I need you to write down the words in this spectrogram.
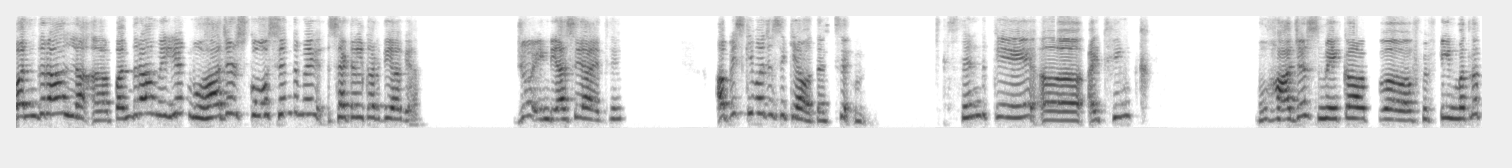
पंद्रह पंद्रह मिलियन मुहाजर्स को सिंध में सेटल कर दिया गया जो इंडिया से आए थे। अब इसकी वजह से क्या होता है? सिंध के I think Muhajirs makeup fifteen मतलब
